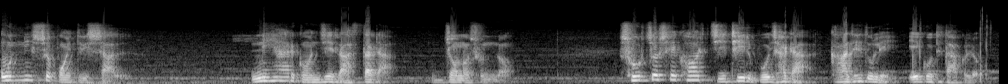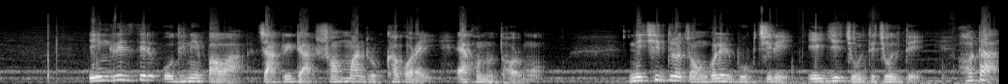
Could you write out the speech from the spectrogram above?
উনিশশো পঁয়ত্রিশ সাল নিহারগঞ্জের রাস্তাটা জনশূন্য। সূর্যশেখর চিঠির বোঝাটা কাঁধে তুলে এগোতে থাকল। ইংরেজদের অধীনে পাওয়া চাকরিটার সম্মান রক্ষা করাই এখনও ধর্ম। নিছিদ্র জঙ্গলের বুক চিরে এগিয়ে চলতে চলতে হঠাৎ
